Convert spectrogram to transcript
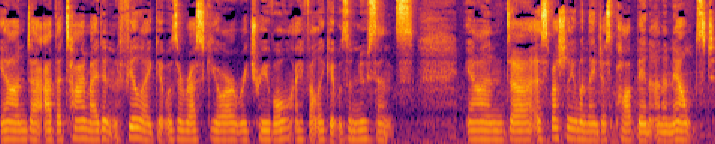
And uh, at the time, I didn't feel like it was a rescue or a retrieval. I felt like it was a nuisance. And uh, especially when they just pop in unannounced.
